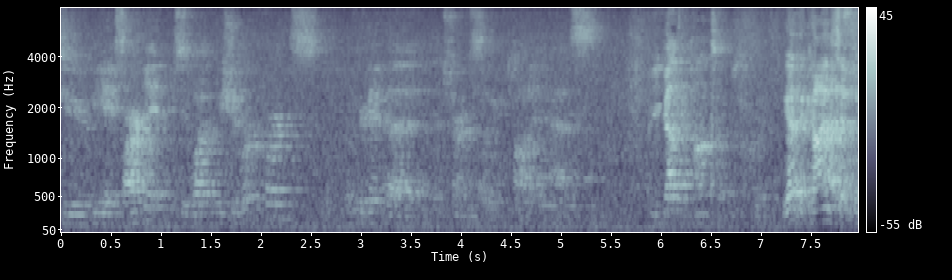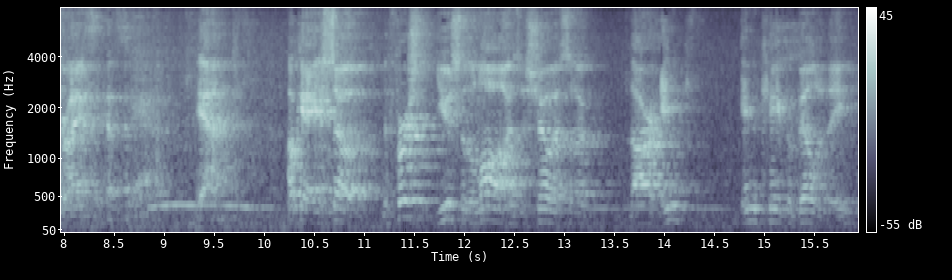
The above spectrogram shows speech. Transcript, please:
to be a target to what we should work towards. I forget the, the terms that we've taught it as. You got the concepts. You got the concepts, right? Yeah. Yeah. Okay, so the first use of the law is to show us uh, our in, incapability,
